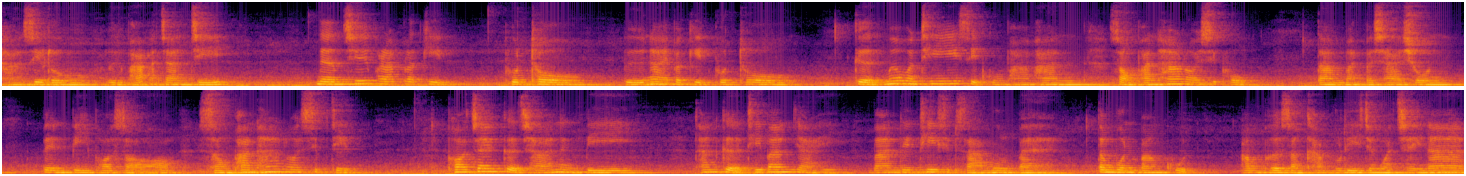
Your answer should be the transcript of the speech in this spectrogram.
ฐานสิโร หรือพระอาจารย์จิ เดิมชื่อพระประกิตพุทโธ หรือนายประกิตพุทโธ เกิดเมื่อวันที่ 20 กุมภาพันธ์ 2516 ตามบัตรประชาชน เป็นปีพศ 2517 พอแจ้งเกิดช้าหนึ่งปี ท่านเกิดที่บ้านใหญ่ บ้านเลขที่ 13 หมู่ 8 ตำบลบางขุด อำเภอสังขบุรี จังหวัดชัยนาท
